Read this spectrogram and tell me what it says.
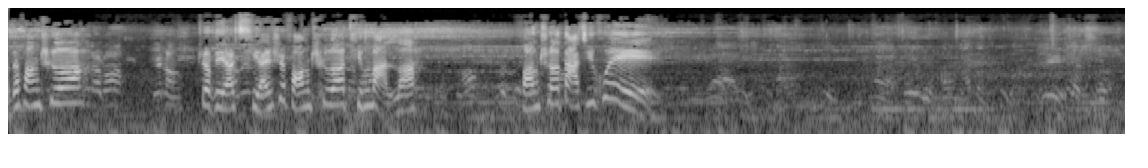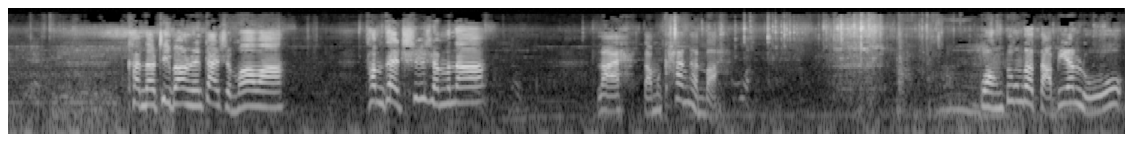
我的房车，这边全是房车，停满了。房车大聚会，看到这帮人干什么吗？他们在吃什么呢？来，咱们看看吧。广东的打边炉，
